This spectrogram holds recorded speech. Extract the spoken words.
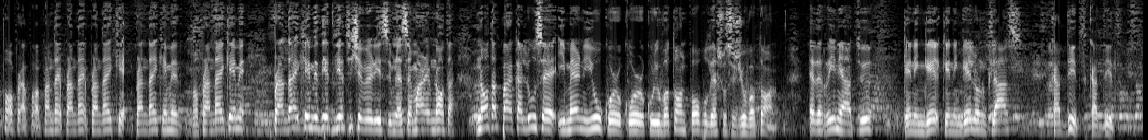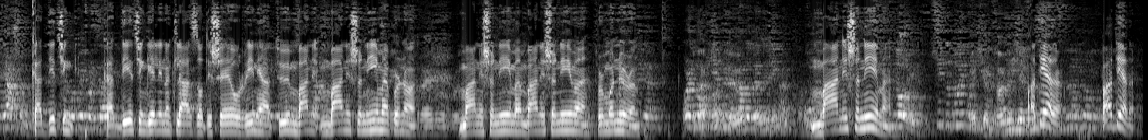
Po pra, po, prandaj prandaj prandaj ke prandaj kemi, po prandaj kemi prandaj kemi 10 vjet që qeverisim ne se marrim nota. Notat pakaluese i merrni ju kur kur kur ju voton populli ashtu siç ju voton. Edhe rrini aty, keni nge, keni ngelur në klasë, ka ditë, ka ditë. Ka ditë që ka ditë që ngelni në klasë zoti Shehu, rrini aty, mbani mbani shënime për në. Mbani shënime, mbani shënime për mënyrën. Mbani shënime. Patjetër. Patjetër.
